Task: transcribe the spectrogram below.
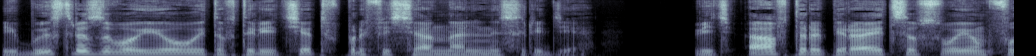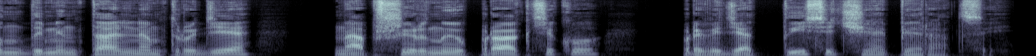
и быстро завоевывает авторитет в профессиональной среде. Ведь автор опирается в своем фундаментальном труде на обширную практику, проведя тысячи операций.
